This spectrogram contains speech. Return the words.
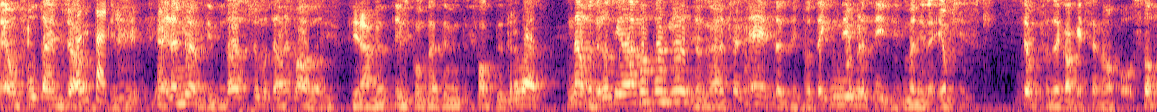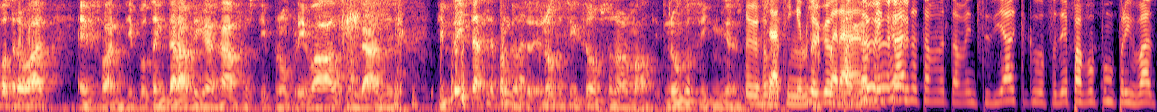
É um full-time job. Tá tipo, era mesmo, tipo, a perceber o telemóvel. Isso tirava-te completamente o foco do trabalho. Não, mas eu não tinha nada para fazer, cena é essa, tipo, eu tenho que me divertir, tipo, imagina, eu preciso sempre fazer qualquer cena. Ou, se não for trabalho, é fun. Tipo, eu tenho que estar a abrir garrafas, tipo, num privado, com gajas. tipo, tenho que estar sempre a acontecer. Eu não consigo ser uma pessoa normal, tipo, não consigo mesmo. Já tínhamos reparado. Estava em casa, estava, estava entediado, o que é que eu vou fazer? Pá, vou para um privado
